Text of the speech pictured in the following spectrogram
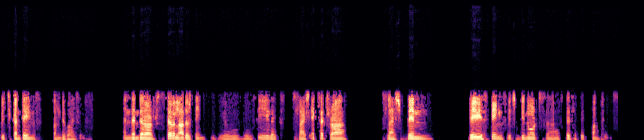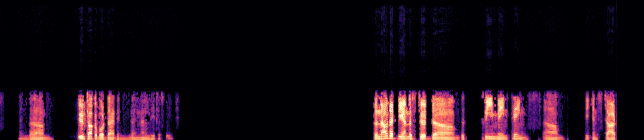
which contains some devices. And then there are several other things. You will see like slash etc slash bin various things which denotes uh, specific functions. And um, we will talk about that in, in a later stage. So now that we understood uh, the three main things um, we can start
